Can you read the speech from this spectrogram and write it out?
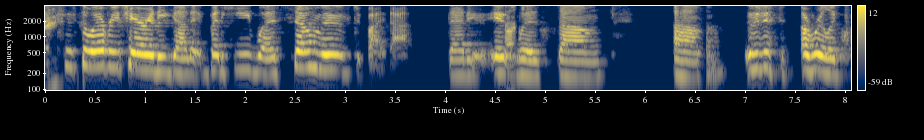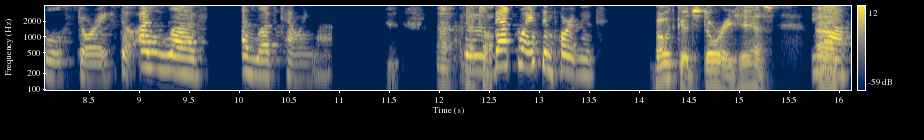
okay. so every charity got it, but he was so moved by that that it, it gotcha. was um, um, it was just a really cool story. So I love I love telling that. Yeah. Uh, so that's, that's, why it's important. Both good stories, yes. Yeah. Um,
